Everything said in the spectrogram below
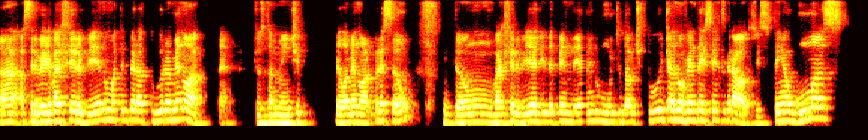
a, a cerveja vai ferver numa temperatura menor, né? justamente pela menor pressão, então vai ferver ali dependendo muito da altitude a 96 graus. Isso tem algumas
